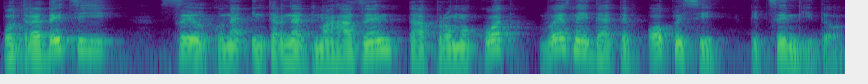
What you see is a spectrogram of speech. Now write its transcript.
По традиції, ссылку на інтернет-магазин та промокод ви знайдете в описі під цим відео.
